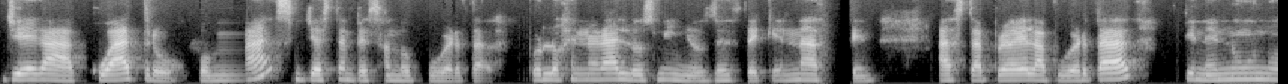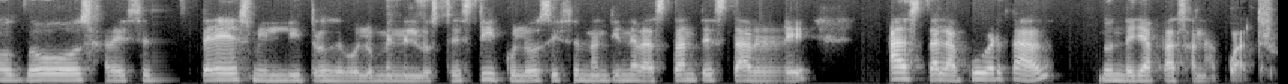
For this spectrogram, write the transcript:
llega a cuatro o más, ya está empezando pubertad. Por lo general, los niños desde que nacen hasta prueba de la pubertad tienen uno, dos, a veces tres mililitros de volumen en los testículos y se mantiene bastante estable hasta la pubertad, donde ya pasan a cuatro.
